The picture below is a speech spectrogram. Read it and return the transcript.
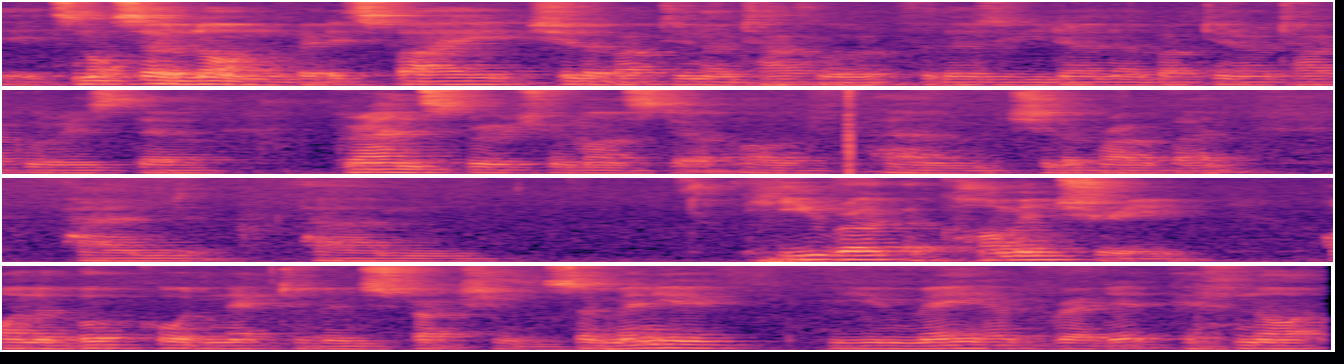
it's not so long, but it's by Srila Bhaktivinoda Thakur. For those of you who don't know, Bhaktivinoda Thakur is the grand spiritual master of um, Srila Prabhupada. And um, he wrote a commentary on a book called Nectar of Instruction. So many of you may have read it. If not,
